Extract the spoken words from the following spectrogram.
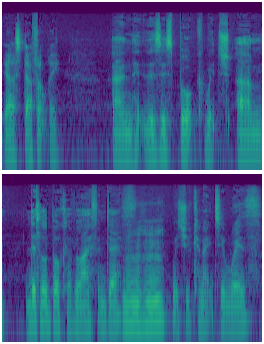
Yes, definitely. And there's this book, which um, Little Book of Life and Death, mm-hmm. which you connected with.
